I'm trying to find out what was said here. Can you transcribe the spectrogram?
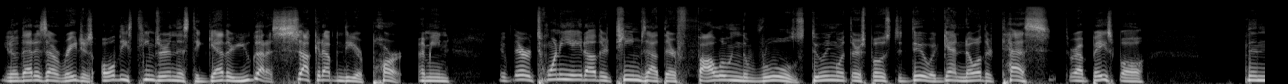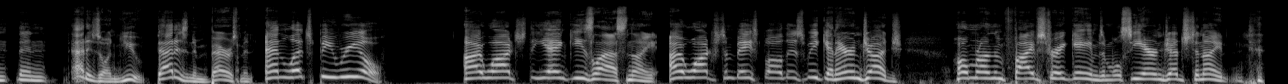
You know, that is outrageous. All these teams are in this together. You got to suck it up and do your part. I mean, if there are 28 other teams out there following the rules, doing what they're supposed to do, again, no other tests throughout baseball then then that is on you. That is an embarrassment. And let's be real. I watched the Yankees last night. I watched some baseball this weekend. Aaron Judge, home run in five straight games, and we'll see Aaron Judge tonight.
